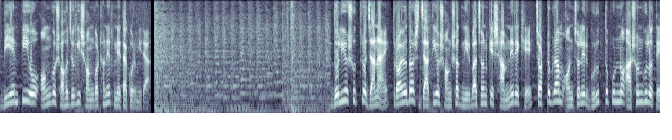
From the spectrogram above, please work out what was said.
বিএনপি ও অঙ্গ সহযোগী সংগঠনের নেতাকর্মীরা। দলীয় সূত্র জানায়, ত্রয়োদশ জাতীয় সংসদ নির্বাচনকে সামনে রেখে চট্টগ্রাম অঞ্চলের গুরুত্বপূর্ণ আসনগুলোতে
